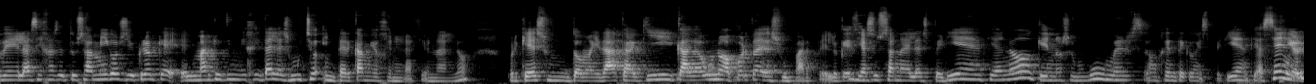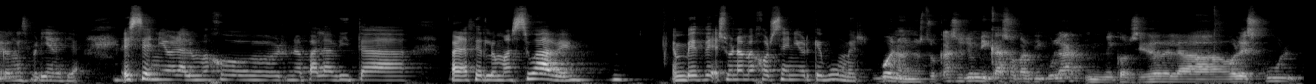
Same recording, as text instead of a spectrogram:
de las hijas de tus amigos, yo creo que el marketing digital es mucho intercambio generacional, ¿no? Porque es un toma y daca aquí, cada uno aporta de su parte. Lo que decía Susana de la experiencia, ¿no? Que no son boomers, son gente con experiencia, senior con experiencia. Es senior a lo mejor una palabrita para hacerlo más suave. En vez de, ¿suena mejor senior que boomer? Bueno, en nuestro caso, yo en mi caso particular, me considero de la old school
